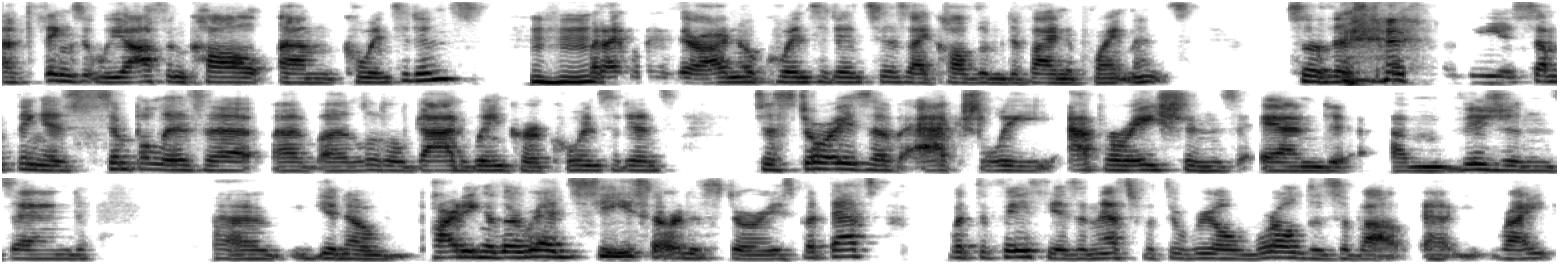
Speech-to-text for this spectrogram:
of things that we often call um, coincidence, mm-hmm. but I believe there are no coincidences. I call them divine appointments. So the is something as simple as a, a, a little God wink or coincidence to stories of actually apparitions and um, visions and uh, you know parting of the Red Sea sort of stories. But that's what the faith is and that's what the real world is about uh, right?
